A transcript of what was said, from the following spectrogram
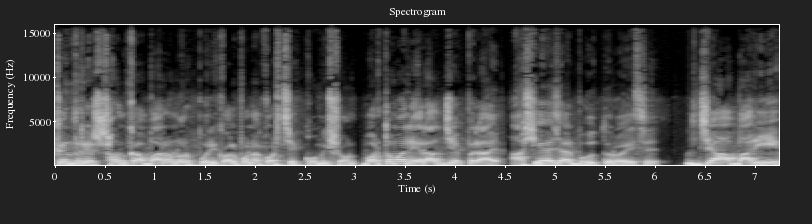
কেন্দ্রের সংখ্যা বাড়ানোর পরিকল্পনা করছে কমিশন। বর্তমানে রাজ্যে প্রায় আশি হাজার বুথ রয়েছে। যা বাড়িয়ে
